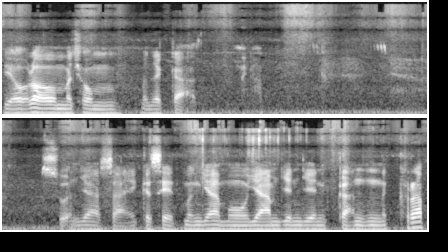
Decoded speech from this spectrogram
เดี๋ยวเรามาชมบรรยากาศนะครับสวนหญ้าสายเกษตรเมืองย่าโม ยามเย็นๆกันนะครับ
